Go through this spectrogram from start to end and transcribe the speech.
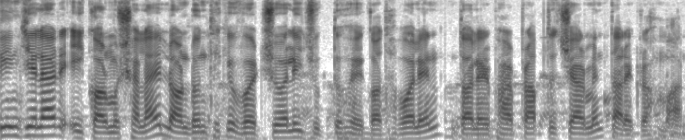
তিন জেলার এই কর্মশালায় লন্ডন থেকে ভার্চুয়ালি যুক্ত হয়ে কথা বলেন দলের ভারপ্রাপ্ত চেয়ারম্যান তারেক রহমান।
